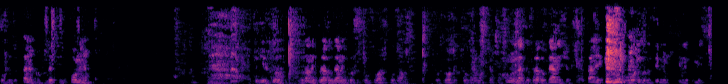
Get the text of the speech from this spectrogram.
Запитання, пропозиції, доповнення. Тоді, хто за даний порядок денний, прошу голосувати, хто утримався. Пропоную внести порядок денний ще такі питання, які були обговорені на засіданні постійної комісії.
